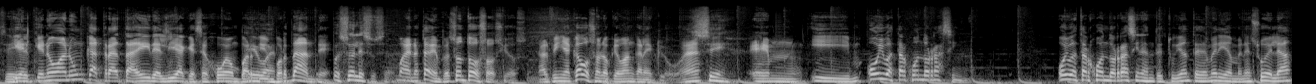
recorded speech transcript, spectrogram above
Sí. y el que no va nunca trata de ir el día que se juega un partido bueno, importante. Pues suele suceder. Bueno, está bien, pero son todos socios. Al fin y al cabo son los que bancan el club. ¿eh? Sí. Em, y hoy va a estar jugando Racing. Hoy va a estar jugando Racing ante estudiantes de Mérida en Venezuela.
